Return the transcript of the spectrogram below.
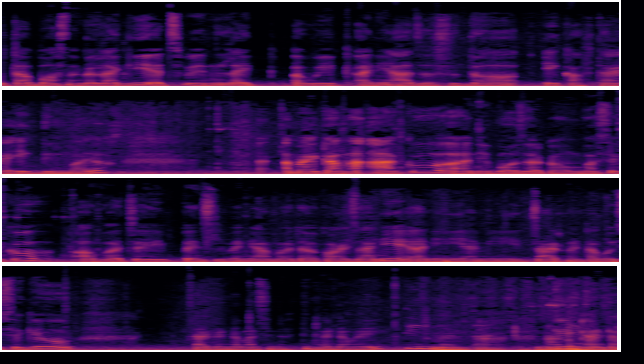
उता बस्नको लागि it's been like a week अनि आज शुद्ध एक हप्ता एक दिन भयो। अमेरिकामा आएको अनि बजारकोमा बसेको। अब चाहिँ पेन्सिल्भेनियाबाट घर जाने अनि हामी चार घन्टा भइसक्यो। चार घन्टा भएको छैन तिन घन्टा भयो। है तिन घन्टा। तिन घन्टा।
